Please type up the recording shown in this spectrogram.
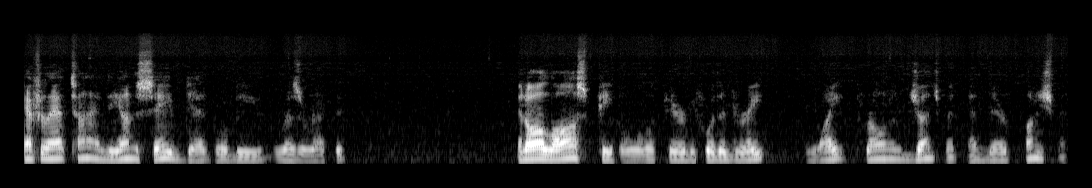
After that time, the unsaved dead will be resurrected, and all lost people will appear before the great white throne of judgment and their punishment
